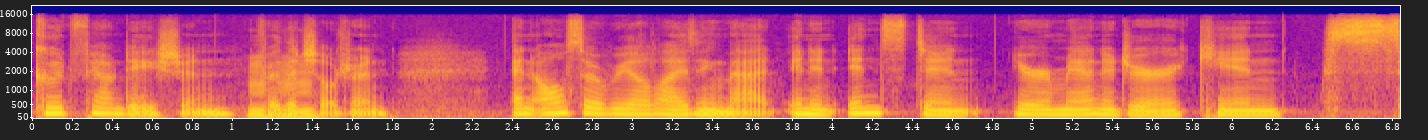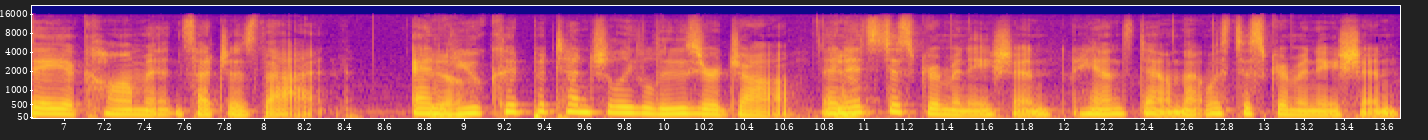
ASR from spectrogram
good foundation for the mm-hmm. children? And also realizing that in an instant, your manager can say a comment such as that. And Yeah. you could potentially lose your job. And Yeah. it's discrimination. Hands down, that was discrimination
